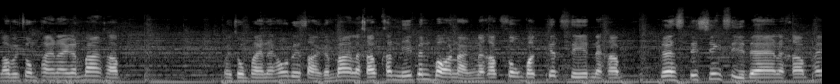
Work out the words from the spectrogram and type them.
เราไปชมภายในกันบ้างครับ ไปชมภายในห้องโดยสารกันบ้างนะครับ คันนี้เป็นเบาะหนังนะครับ ทรงบักเก็ตซีทนะครับ เดินสติชชิ่งสีแดงนะครับ ให้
